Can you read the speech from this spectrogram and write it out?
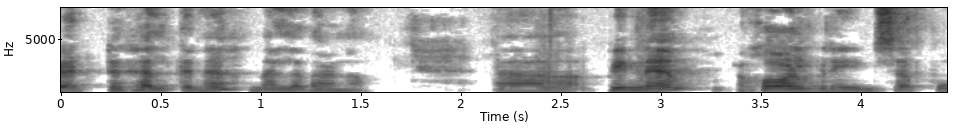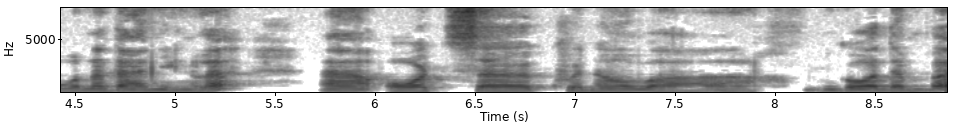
ഗട്ട് ഹെൽത്തിന് നല്ലതാണ്. പിന്നെ ഹോൾ ഗ്രെയിൻസ് പൂർണധാന്യങ്ങൾ ഓട്സ് ക്വിനോവ ഗോതമ്പ്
